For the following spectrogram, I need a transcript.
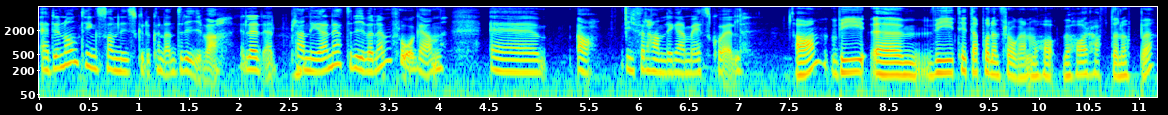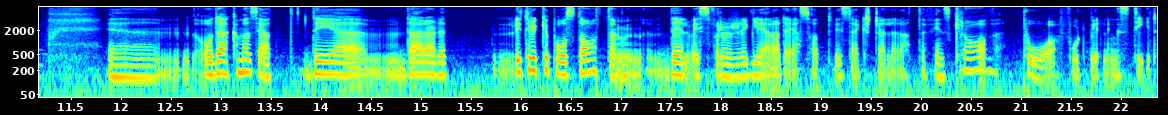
Är det någonting som ni skulle kunna driva? Eller planerar ni att driva den frågan eh, ja, i förhandlingar med SKL? Ja, vi, eh, vi tittar på den frågan och har, vi har haft den uppe. Eh, och där kan man säga att det, där är det, vi trycker på staten delvis för att reglera det så att vi säkerställer att det finns krav på fortbildningstid.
